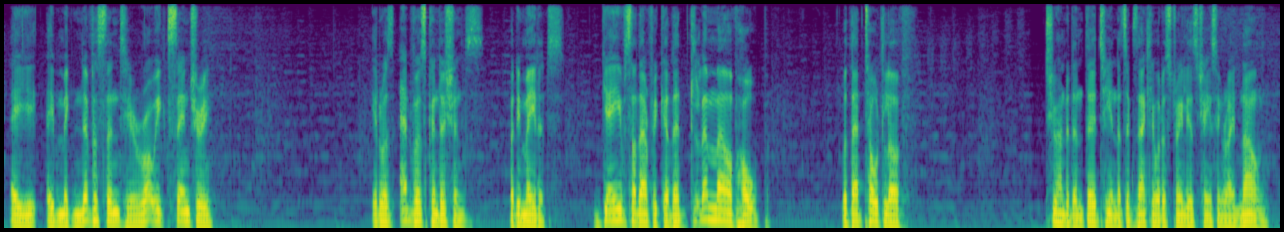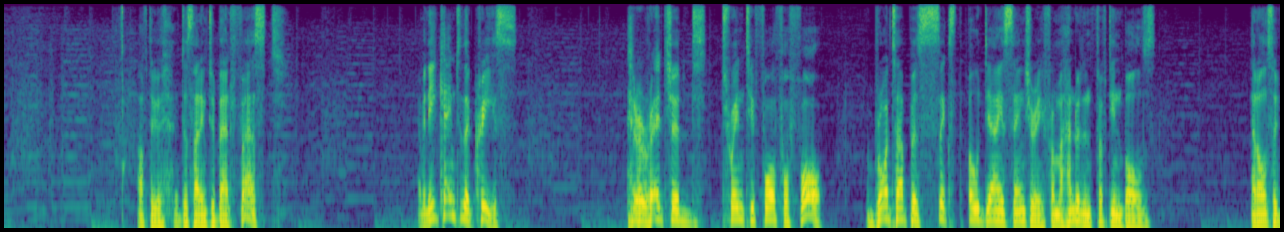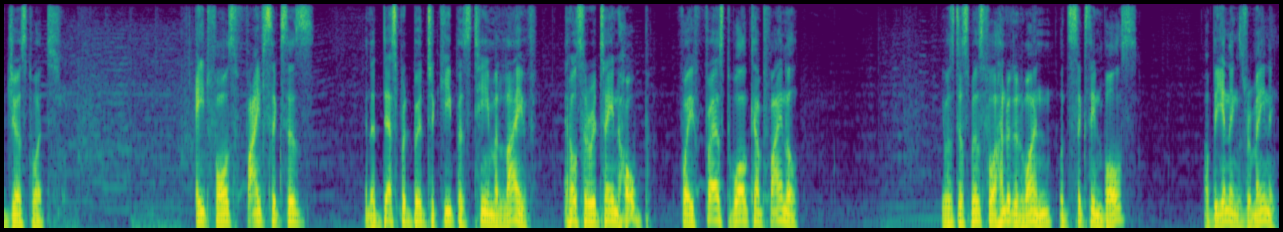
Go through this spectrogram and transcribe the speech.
a, a magnificent, heroic century. It was adverse conditions, but he made it. Gave South Africa that glimmer of hope with that total of 213. That's exactly what Australia is chasing right now. After deciding to bat first. I mean, he came to the crease at a wretched 24 for 4. Brought up his sixth ODI century from 115 balls. And also just what? Eight fours, five sixes in a desperate bid to keep his team alive and also retain hope for a first World Cup final. He was dismissed for 101 with 16 balls of the innings remaining.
